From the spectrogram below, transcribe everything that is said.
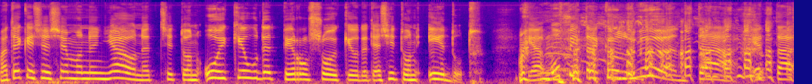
Mä tekisin semmoinen jaon, että sit on oikeudet, perusoikeudet ja sit on edut. Ja mun pitää kyllä myöntää, että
